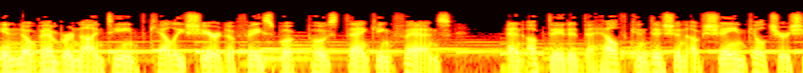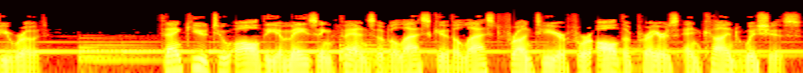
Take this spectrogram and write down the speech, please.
In November 19 Kelly shared a Facebook post thanking fans, and updated the health condition of Shane Kilcher she wrote. Thank you to all the amazing fans of Alaska The Last Frontier for all the prayers and kind wishes.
